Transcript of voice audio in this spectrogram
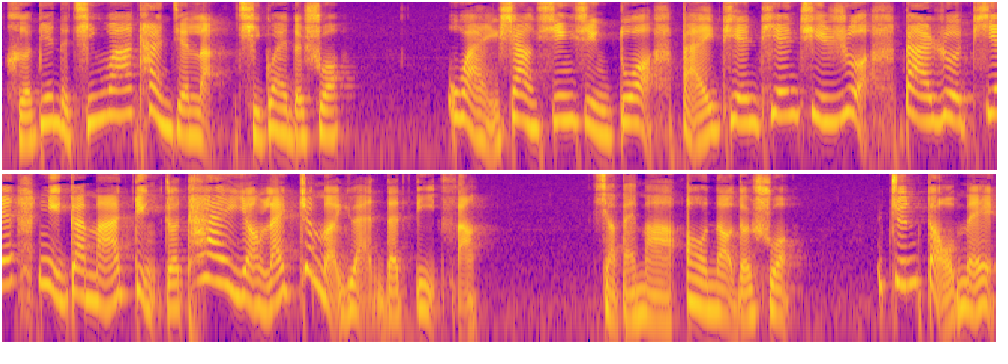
河边的青蛙看见了，奇怪地说：“晚上星星多，白天天气热，大热天你干嘛顶着太阳来这么远的地方？”小白马懊恼地说：“真倒霉，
